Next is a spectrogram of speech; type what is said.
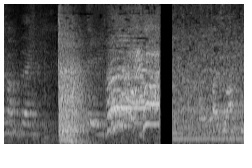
Faz o arco.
